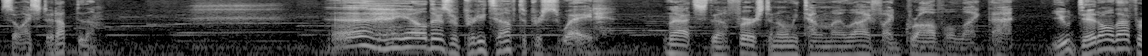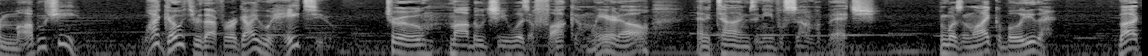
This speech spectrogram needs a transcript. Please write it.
So I stood up to them. Uh, the elders were pretty tough to persuade. That's the first and only time in my life I'd grovel like that. You did all that for Mabuchi? Why go through that for a guy who hates you? True, Mabuchi was a fucking weirdo, and at times an evil son of a bitch. He wasn't likable either. But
